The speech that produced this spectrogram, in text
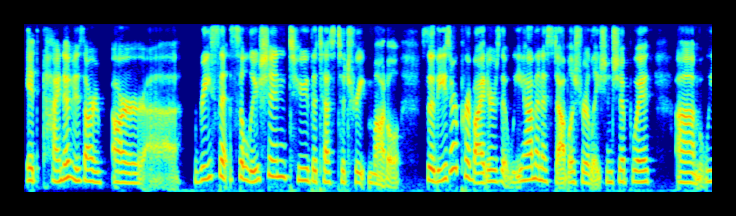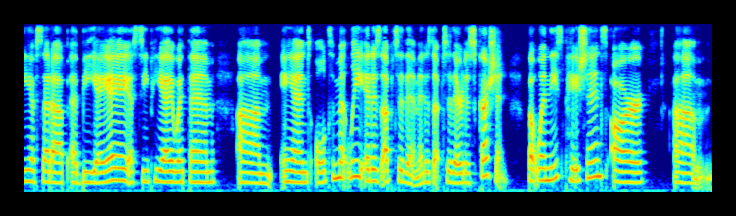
it kind of is our our uh, recent solution to the test to treat model. So these are providers that we have an established relationship with. Um, we have set up a BAA, a CPA with them, um, and ultimately it is up to them. It is up to their discretion. But when these patients are um,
